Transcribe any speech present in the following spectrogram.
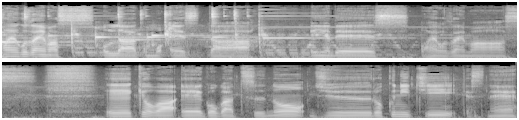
おはようございます。オラコモエスタエンヤです。おはようございます。えー今日は、えー5月の16日ですね。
